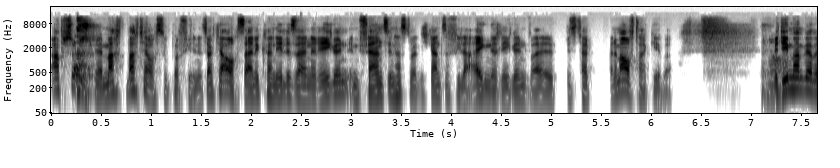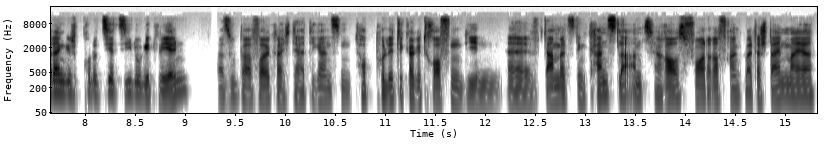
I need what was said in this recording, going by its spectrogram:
Absolut, also, er macht, macht ja auch super viel. Er sagt ja auch, seine Kanäle, seine Regeln. Im Fernsehen hast du halt nicht ganz so viele eigene Regeln, weil du bist halt bei einem Auftraggeber. Genau. Mit dem haben wir aber dann produziert, Sido geht wählen war super erfolgreich. Der hat die ganzen Top-Politiker getroffen, die äh, damals den Kanzleramtsherausforderer Frank-Walter Steinmeier.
